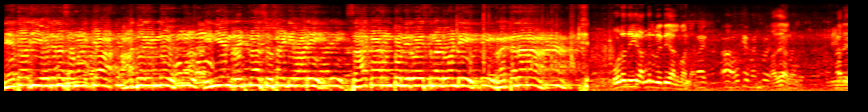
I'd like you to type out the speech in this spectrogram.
నేతాజీ యోజన సమాఖ్య ఆధ్వర్యంలో ఇండియన్ రెడ్ క్రాస్ సొసైటీ వారి సహకారంతో నిర్వహిస్తున్నటువంటి రక్తదాన ఫోటో దిగి అందరూ రెడీ చేయాలి మళ్ళీ. అదే అండి మరి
